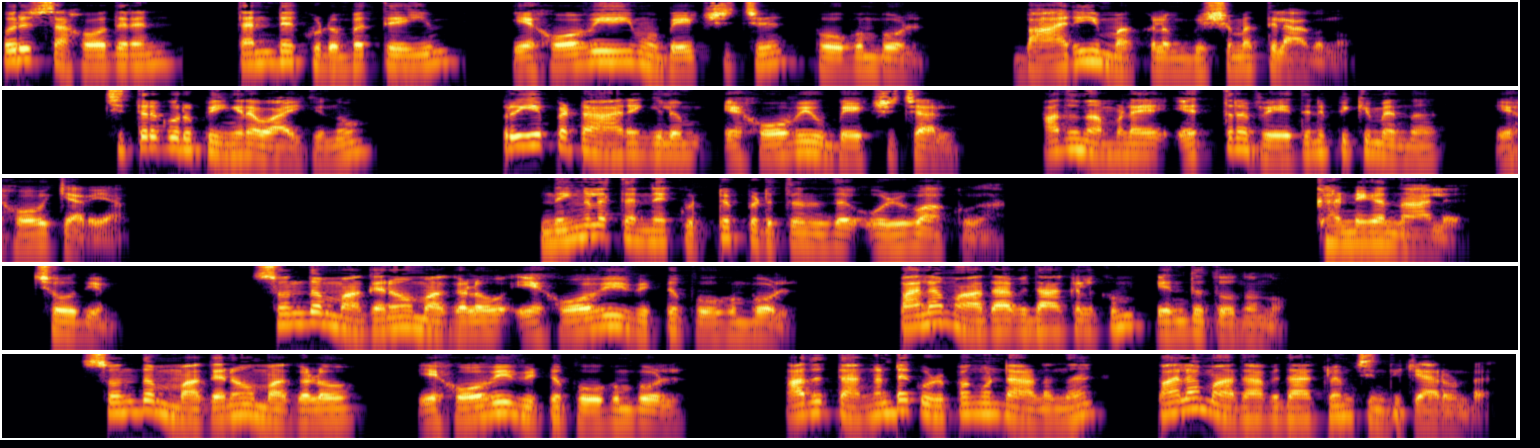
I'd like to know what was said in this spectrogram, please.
ഒരു സഹോദരൻ തന്റെ കുടുംബത്തെയും യഹോവയെയും ഉപേക്ഷിച്ച് പോകുമ്പോൾ ഭാര്യയും മക്കളും വിഷമത്തിലാകുന്നു. ചിത്രക്കുറിപ്പ് ഇങ്ങനെ വായിക്കുന്നു. പ്രിയപ്പെട്ട ആരെങ്കിലും യഹോവയെ ഉപേക്ഷിച്ചാൽ അത് നമ്മളെ എത്ര വേദനിപ്പിക്കുമെന്ന് യഹോവയ്ക്കറിയാം. നിങ്ങളെ തന്നെ കുറ്റപ്പെടുത്തുന്നത് ഒഴിവാക്കുക. ഖണ്ണിക നാല്. ചോദ്യം. സ്വന്തം മകനോ മകളോ യഹോവയെ വിട്ടു പോകുമ്പോൾ പല മാതാപിതാക്കൾക്കും എന്തു തോന്നുന്നു? സ്വന്തം മകനോ മകളോ യഹോവയെ വിട്ടു പോകുമ്പോൾ അത് തങ്ങളുടെ കുഴപ്പം കൊണ്ടാണെന്ന് പല മാതാപിതാക്കളും ചിന്തിക്കാറുണ്ട്.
